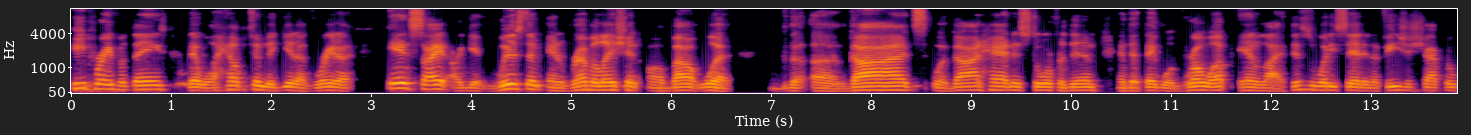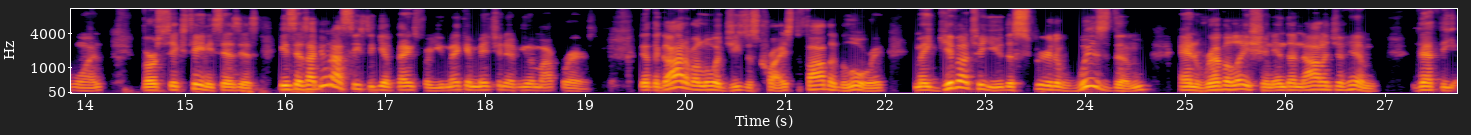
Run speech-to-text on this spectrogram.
He prayed for things that will help them to get a greater insight or get wisdom and revelation about what the uh, God's what God had in store for them, and that they will grow up in life. This is what he said in Ephesians chapter 1, verse 16. He says this. He says, I do not cease to give thanks for you, making mention of you in my prayers, that the God of our Lord Jesus Christ, the Father of glory, may give unto you the spirit of wisdom and revelation in the knowledge of him, that the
